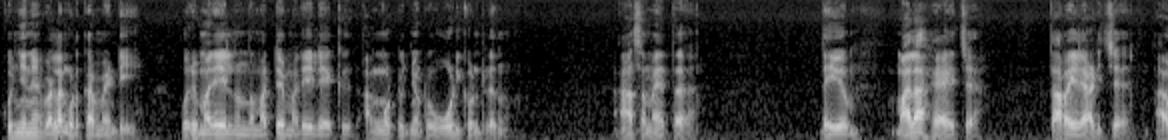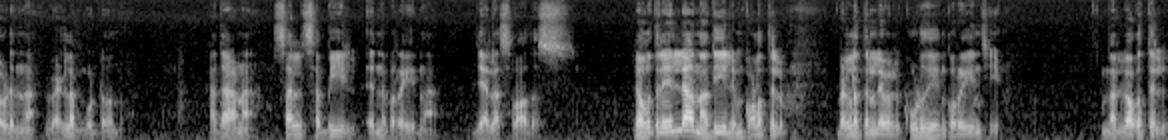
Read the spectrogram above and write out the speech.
കുഞ്ഞിന് വെള്ളം കൊടുക്കാൻ വേണ്ടി ഒരു മലയിൽ നിന്ന് മറ്റേ മലയിലേക്ക് അങ്ങോട്ടും ഇങ്ങോട്ടും ഓടിക്കൊണ്ടിരുന്നു. ആ സമയത്ത് ദൈവം മല അയച്ച് തറയിൽ അടിച്ച് അവിടുന്ന് വെള്ളം കൊണ്ടുവന്നു. അതാണ് സൽ സബീൽ എന്ന് പറയുന്ന ജലസ്രോതസ്. ലോകത്തിലെ എല്ലാ നദിയിലും കുളത്തിലും വെള്ളത്തിന്റെ ലെവൽ കൂടുകയും കുറയുകയും ചെയ്യും. എന്നാൽ ലോകത്തിൽ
